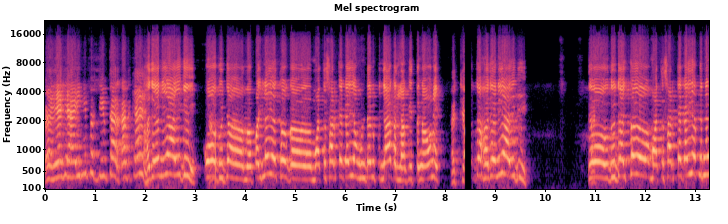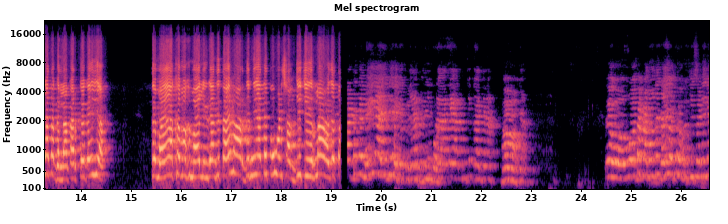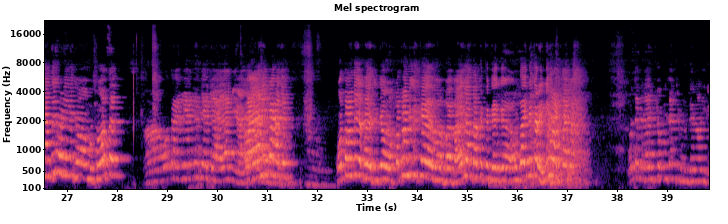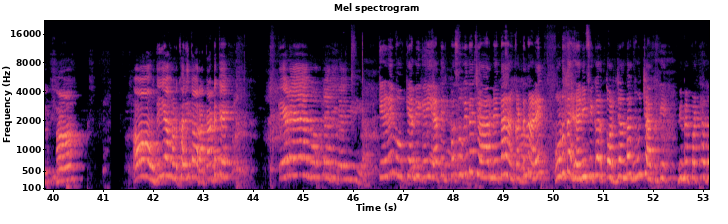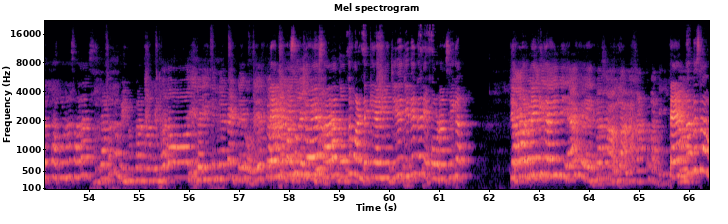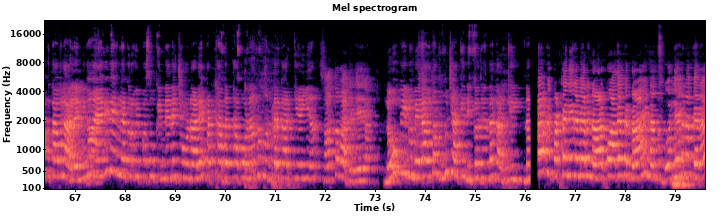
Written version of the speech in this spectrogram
ਭੈਣੇ ਜੇ ਆਈ ਨਹੀਂ ਪ੍ਰਦੀਪ ਧਾਰ ਕੱਢ ਕੇ। ਹਜੇ ਨਹੀਂ ਆਏਗੀ ਉਹ ਦੂਜਾ ਮ- ਪਹਿਲਾਂ ਹੀ ਇੱਥੋਂ ਗ- ਮੱਚ ਸੜ ਕੇ ਗਈ ਆ ਮੁੰਡੇ ਨੂੰ 50 ਗੱਲਾਂ ਕੀਤੀਆਂ ਉਹਨੇ। ਅੱਛਾ। ਦੂਜਾ ਹਜੇ ਨਹੀਂ ਆਏਗੀ ਤੇ ਉਹ ਦੂਜਾ ਇੱਥੋਂ ਮੱਚ ਸੜ ਕੇ ਗਈ ਆ ਕਿੰਨੀਆਂ ਤਾਂ ਗੱਲਾਂ ਕਰਕੇ ਗਈ ਆ। ਤੇ ਮੈਂ ਆਖਿਆ ਮੈਂ ਕਿਹਾ ਮੈਂ ਲੀੜਿਆਂ ਦੀ ਤਾਏ ਮਾਰ ਦਿੰਨੀ ਆ ਤੇ ਤੂੰ ਹੁਣ ਸਬਜ਼ੀ ਚੀਰ ਲਾ ਹਜੇ ਤਾਂ ਕੱਢ ਕੇ ਨਹੀਂ ਆਈ ਜੀ ਹਜੇ ਪ੍ਰਦੀਪ ਆਲੂ ਚ ਗਾਜਰਾਂ ਹਾਂ ਤੇ ਉਹ ਉਹ ਤਾਂ ਕਦੋਂ ਤੇ ਗਈ ਉੱਥੇ ਬੱਚੀ ਸੜੀ ਜਾਂਦੀ ਹੋਣੀ ਹੈ ਜੋ ਮਸ਼ਹੂਰ ਤੇ ਹਾਂ ਉਹ ਤਾਂ ਐਵੇਂ ਨਹੀਂ ਲੈ ਆਇਆ ਨਹੀਂ ਆਇਆ ਨਹੀਂ ਘਰ ਹਜੇ ਉਹ ਤਾਂ ਦੇਖ ਜੋ ਪਤਾ ਨਹੀਂ ਕਿੱਥੇ ਬ- ਬਹਿ ਜਾਂਦਾ ਗ- ਗ- ਆਉਂਦਾ ਹੀ ਨਹੀਂ ਘਰੇ ਨਹੀਂ ਵੜਦਾ ਹੈਗਾ। ਉਹ ਤਾਂ ਲੜਾਈ 24 ਘੰਟੇ ਮੁੰਡੇ ਨਾਲ ਹੀ ਰਹੀ ਹਾਂ। ਆ ਆਉਂਦੀ ਆ ਹੁਣ ਖਰੀ ਧਾਰਾ ਕੱਢ ਕੇ। ਕਿਹੜੇ ਮੌਕਿਆਂ ਦੀ ਗਈ ਆ? ਕਿਹੜੇ ਮੌਕਿਆਂ ਦੀ ਗਈ ਆ? ਤੇ ਪਸ਼ੂ ਵੀ ਤਾਂ ਚਾਰ ਨੇ ਧਾਰਾਂ ਕੱਢਣ ਵਾਲੇ। ਉਹਨੂੰ ਤਾਂ ਹੈ ਨਹੀਂ ਫਿਕਰ ਤੁਰ ਜਾਂਦਾ ਮੂੰਹ ਚੱਕ ਕੇ ਵੀ ਮੈਂ ਪੱਠਾ ਦੱਥਾ ਪਾਉਣਾ ਸਾਰਾ ਜੱਬ ਤਾਂ ਮੈਨੂੰ ਕਰਨਾ ਪੈਂਦਾ। ਕਦੋਂ ਦੀ ਗਈ ਕਿੰਨੇ ਘੰਟੇ ਹੋ ਗਏ। ਤਿੰਨ ਪਸ਼ੂ ਚੋਏ ਸਾਰਾ ਦੁੱਧ ਵੰਡ ਕੇ ਆਈ ਹੈ ਜਿਹਦੇ ਜਿਹਦੇ ਘਰੇ ਪਾਉਣਾ ਸੀਗਾ। ਤੇ ਹੋਰ ਮੈਂ ਕੀ ਕਰਾਂ ਗਈ ਆ ਫੇਰ ਮੈਂ ਹਿਸਾਬ ਲਾ ਲਾ ਕੱਟ ਵੱਜ ਗਈ। ਟਾਈਮ ਨਾਲ ਤਾਂ ਹਿਸਾਬ ਕਿਤਾਬ ਲਾ ਲੈਣੀ ਆ ਐ ਵੀ ਦੇਖ ਲਿਆ ਕਰੋ ਵੀ ਪਸ਼ੂ ਕਿੰਨੇ ਨੇ ਚੋਣ ਵਾਲੇ ਪੱਠਾ ਦੱਥਾ ਪਾਉਣਾ ਉਹਨੂੰ ਅੰਦਰ ਕਰਕੇ ਆਈ ਆ। 7 ਵੱਜ ਗਏ ਆ। ਲੋ ਪੀ ਨੂੰ ਮੇਰਾ ਉਹ ਤਾਂ ਮੂੰਹ ਚੱਕ ਕੇ ਨਿਕਲ ਜਾਂਦਾ ਤੜਕੇ ਹੀ। ਨਾ ਆ ਵੀ ਪੱਠੇ ਨਹੀਂ ਰੇ ਮੇਰੇ ਨਾਲ ਪਵਾ ਦੇ ਫਿਰ ਨਾ ਹੀ ਨਾ ਤੂੰ ਬੋਲੇ ਵੀ ਨਾ ਫਿਰ।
